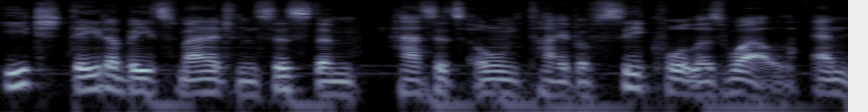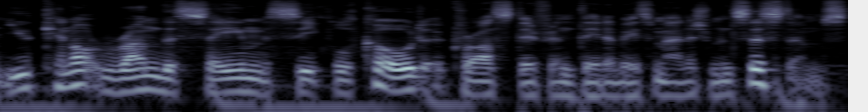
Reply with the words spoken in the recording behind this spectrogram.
each database management system has its own type of SQL as well, and you cannot run the same SQL code across different database management systems.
